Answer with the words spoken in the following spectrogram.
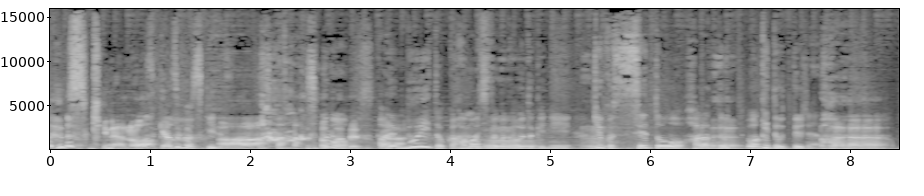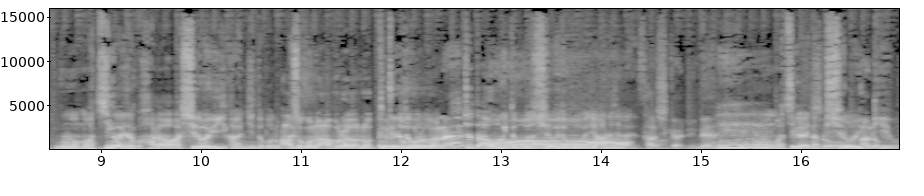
好きなの？あそこ好きです。ああでそもうですか。あれブリとかハマチとか買うときに、結構背と腹って分けて売ってるじゃないですか、はいはいはい。僕も間違いなく腹は白い感じのところが。あそこの油が乗ってるところろが。ねちょっと青いところと白いところにあるじゃないですか。確かにね、もう間違いなく白い系を。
